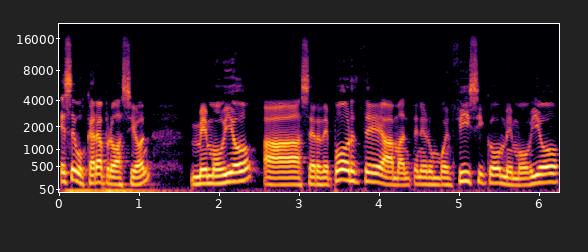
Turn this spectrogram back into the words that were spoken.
Ese buscar aprobación me movió a hacer deporte, a mantener un buen físico, me movió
